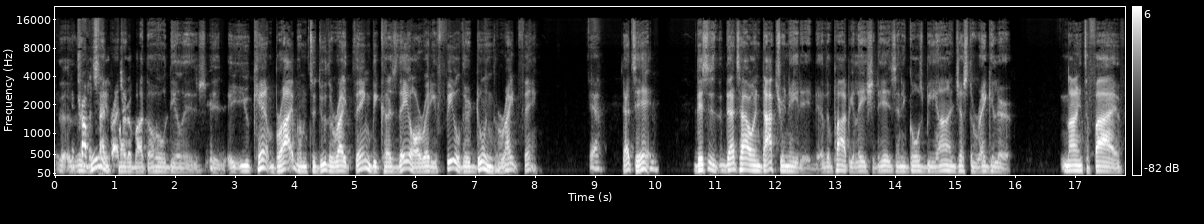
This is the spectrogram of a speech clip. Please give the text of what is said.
the, the project. part about the whole deal is, is, you can't bribe them to do the right thing because they already feel they're doing the right thing. Yeah, that's it. Mm-hmm. This is that's how indoctrinated the population is, and it goes beyond just the regular nine to five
